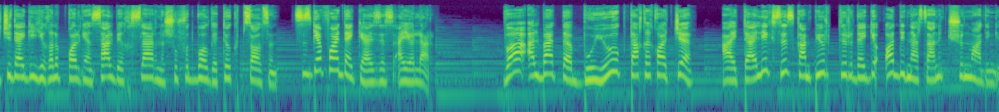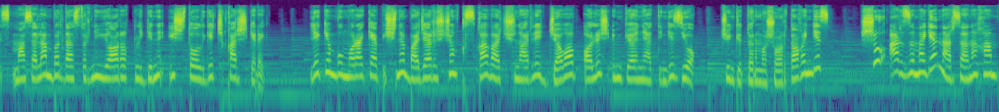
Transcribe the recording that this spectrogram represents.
Ichidagi yig'ilib qolgan salbiy hislarni shu futbolga to'kib solsin. Sizga foydaki aziz ayollar. Va albatta buyuk tadqiqotchi. Aytaylik siz kompyuterdagi oddiy narsani tushunmadingiz. Masalan bir dasturning yorug'ligini ish stoliga chiqarish kerak. Lekin bu murakkab ishni bajarish uchun qisqa va tushunarli javob olish imkoniyatingiz yo'q. Chunki turmush o'rtog'ingiz shu arzimagan narsani ham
